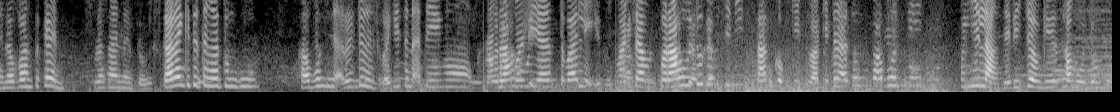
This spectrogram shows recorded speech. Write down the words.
Yang lubang tu kan? Sebelah sana tu. Sekarang kita tengah tunggu kabus ni nak reda sebab kita nak tengok Perahu perahu, balik. yang terbalik tu. Macam perahu tu kan macam ni tangkap gitu lah. Kita nak tunggu kabus ni menghilang. Jadi jom kita sambung tunggu.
